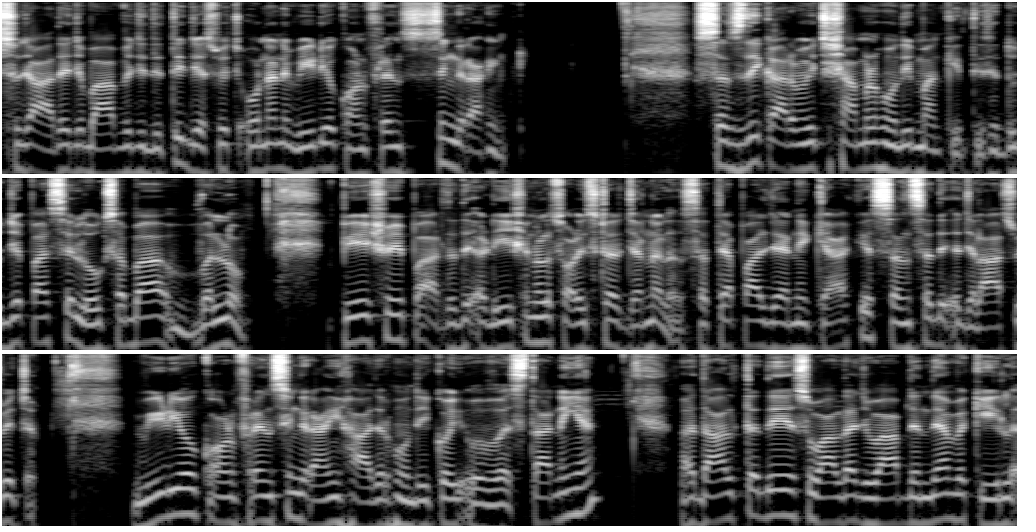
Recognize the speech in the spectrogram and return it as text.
ਸੁਝਾਅ ਦੇ ਜਵਾਬ ਵਿੱਚ ਦਿੱਤੀ, ਜਿਸ ਵਿੱਚ ਉਹਨਾਂ ਨੇ ਵੀਡੀਓ ਕਾਨਫਰੈਂਸਿੰਗ ਰਾਹੀਂ ਸੰਸਦੀ ਕਾਰਵਾਈ ਵਿੱਚ ਸ਼ਾਮਲ ਹੋਣ ਦੀ ਮੰਗ ਕੀਤੀ ਸੀ। ਦੂਜੇ ਪਾਸੇ ਲੋਕ ਸਭਾ ਵੱਲੋਂ ਪੇਸ਼ ਹੋਏ ਭਾਰਤ ਦੇ additional solicitor general Satyapal Jain ਨੇ ਕਿਹਾ ਕਿ ਸੰਸਦ ਦੇ ਇਜਲਾਸ ਵਿੱਚ ਵੀਡੀਓ ਕਾਨਫਰੈਂਸਿੰਗ ਰਾਹੀਂ ਹਾਜ਼ਰ ਹੋਣ ਦੀ ਕੋਈ ਵਿਵਸਥਾ ਨਹੀਂ ਹੈ। ਅਦਾਲਤ ਦੇ ਸਵਾਲ ਦਾ ਜਵਾਬ ਦਿੰਦਿਆਂ ਵਕੀਲ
